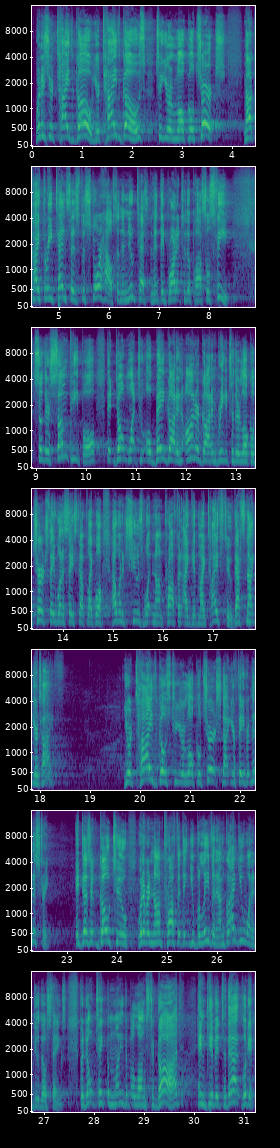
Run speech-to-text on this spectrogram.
Where does your tithe go? Your tithe goes to your local church. Malachi 3:10 says the storehouse. In the New Testament, they brought it to the apostles' feet. So there's some people that don't want to obey God and honor God and bring it to their local church. They want to say stuff like, "Well, I want to choose what nonprofit I give my tithes to." That's not your tithe. Your tithe goes to your local church, not your favorite ministry. It doesn't go to whatever nonprofit that you believe in. And I'm glad you want to do those things. But don't take the money that belongs to God and give it to that. Look at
